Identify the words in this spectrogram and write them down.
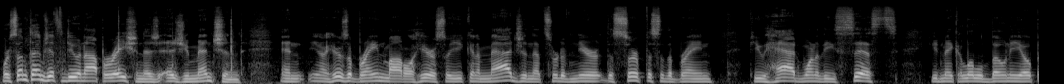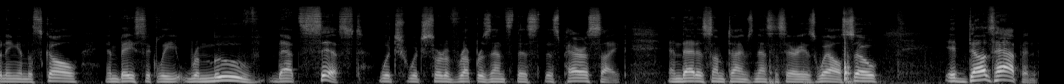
or sometimes you have to do an operation, as, as you mentioned. And you know, here's a brain model here, so you can imagine that sort of near the surface of the brain, if you had one of these cysts, you'd make a little bony opening in the skull and basically remove that cyst, which, which sort of represents this, this parasite. And that is sometimes necessary as well. So it does happen.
